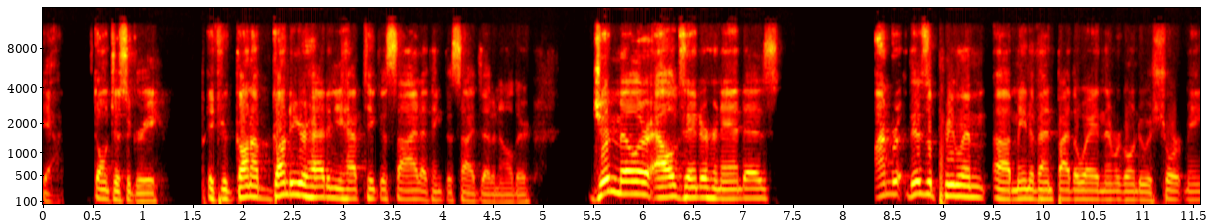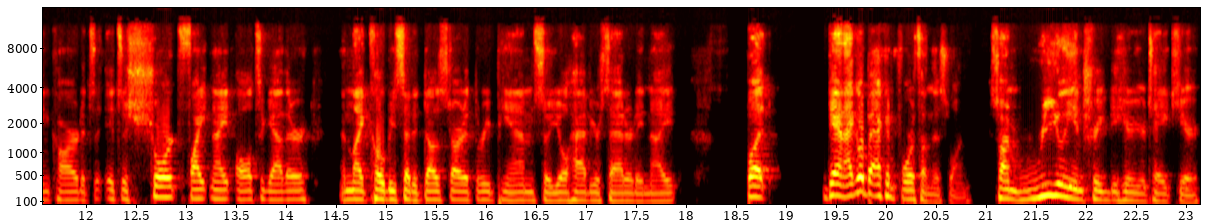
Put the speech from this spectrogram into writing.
Yeah, don't disagree. If you're gonna gun to your head and you have to take a side, I think the side's Evan Elder. Jim Miller, Alexander Hernandez. I'm re- this is a prelim uh, main event, by the way, and then we're going to a short main card. It's it's a short fight night altogether, and like Kobe said, it does start at 3 p.m. So you'll have your Saturday night. But Dan, I go back and forth on this one, so I'm really intrigued to hear your take here.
